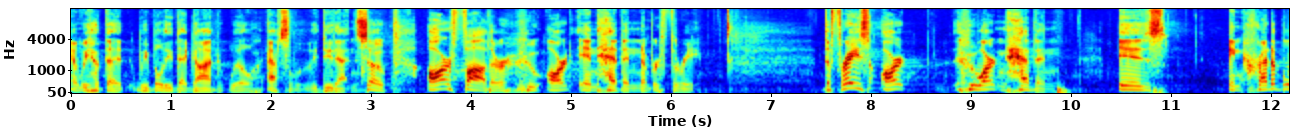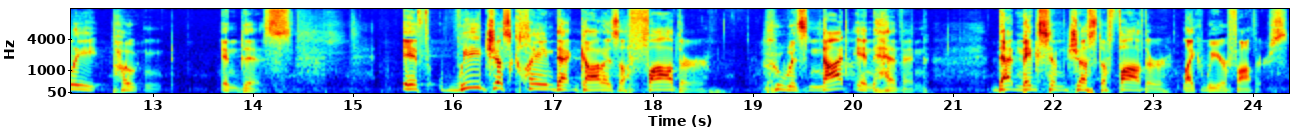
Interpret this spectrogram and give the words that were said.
And we hope that we believe that God will absolutely do that. And so, our Father who art in heaven, number three. The phrase art who art in heaven is incredibly potent in this. If we just claim that God is a father who is not in heaven, that makes him just a father like we are fathers.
